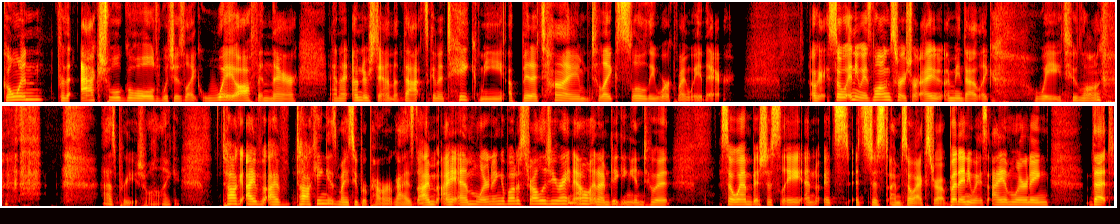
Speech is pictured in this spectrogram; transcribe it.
going for the actual gold, which is like way off in there, and I understand that that's going to take me a bit of time to like slowly work my way there. Okay, so anyways, long story short, I I made that like way too long. As per usual, like talk I've I've talking is my superpower, guys. I'm I am learning about astrology right now and I'm digging into it so ambitiously and it's it's just I'm so extra. But anyways, I am learning that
